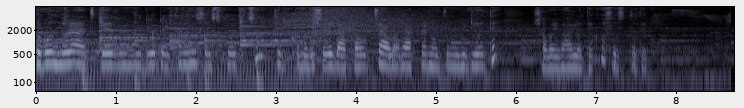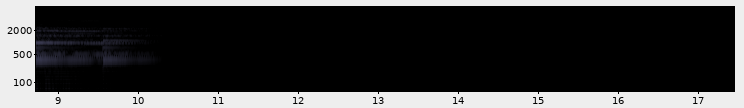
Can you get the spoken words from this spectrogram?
তো বন্ধুরা, আজকের ভিডিওটা এখানেই শেষ করছি। তোমাদের সাথে দেখা হচ্ছে আবার একটা নতুন ভিডিওতে। সবাই ভালো থেকো, সুস্থ থেকো।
